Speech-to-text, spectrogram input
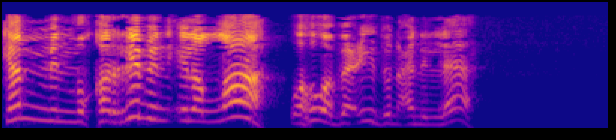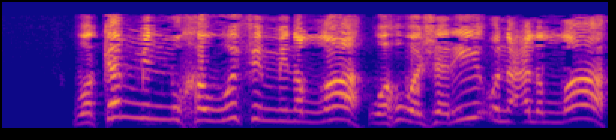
كم من مقرب إلى الله وهو بعيد عن الله. وكم من مخوف من الله وهو جريء على الله.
